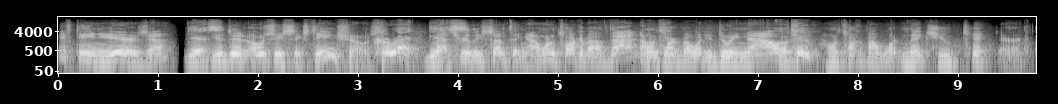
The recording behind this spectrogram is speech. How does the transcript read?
15 years, yeah? Yes. You did OC 16 shows. correct. Yes. That's really something. I want to talk about that. and I want to talk about what you're doing now. Okay. I want to talk about what makes you tick, Derek.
